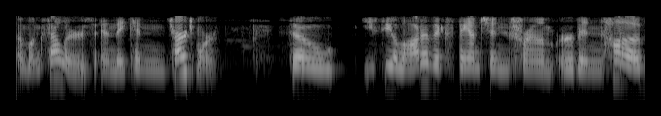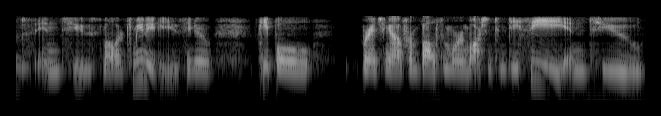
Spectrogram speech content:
among sellers and they can charge more. So you see a lot of expansion from urban hubs into smaller communities. You know, people branching out from Baltimore and Washington D.C. into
